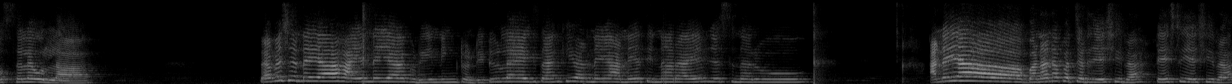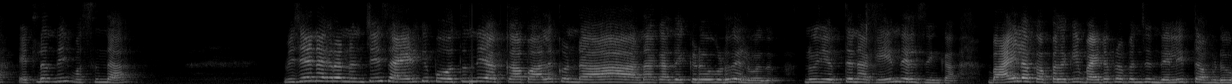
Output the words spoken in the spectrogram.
వస్తలేవుల్లా రమేష్ అన్నయ్య హాయ్ అన్నయ్య. Good evening twenty two like thank you అన్నయ్య. అన్నయ్య తిన్నారా? ఏం చేస్తున్నారు? అన్నయ్య బనానా పచ్చడి చేసిరా టేస్ట్ చేసిరా ఎట్లుంది? వస్తుందా విజయనగరం నుంచి సైడ్కి పోతుంది అక్క పాలకొండ. నాకు అది ఎక్కడో కూడా తెలియదు నువ్వు చెప్తే నాకేం తెలుసు ఇంకా. బాయిలో కప్పలకి బయట ప్రపంచం తెలియదు తమ్ముడు.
